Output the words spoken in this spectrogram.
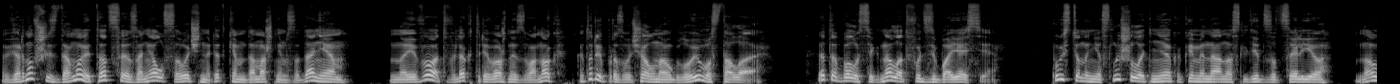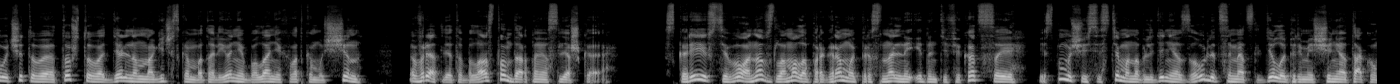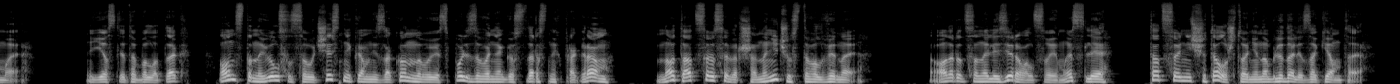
Вернувшись домой, Тация занялся очень редким домашним заданием, но его отвлек тревожный звонок, который прозвучал на углу его стола. Это был сигнал от Фудзибаяси. Пусть он и не слышал от нее, как именно она следит за целью, но учитывая то, что в отдельном магическом батальоне была нехватка мужчин, вряд ли это была стандартная слежка. Скорее всего, она взломала программу персональной идентификации и с помощью системы наблюдения за улицами отследила перемещение Такумы. Если это было так, он становился соучастником незаконного использования государственных программ, но Тацио совершенно не чувствовал вины. Он рационализировал свои мысли, Тацио не считал, что они наблюдали за кем-то.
